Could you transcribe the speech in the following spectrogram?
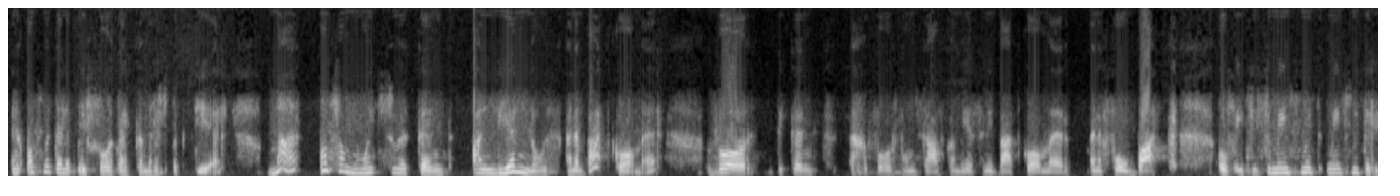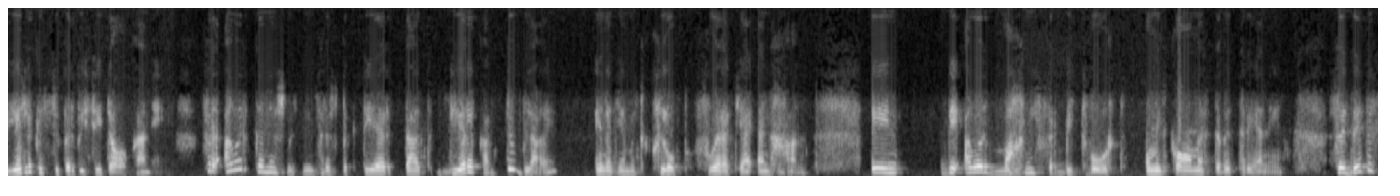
en ons moet hulle privaatheid kan respekteer. Maar ons sal nooit so 'n kind alleen los in 'n badkamer waar die kind 'n gevaar vir homself kan wees in die badkamer in 'n vol bad of ietsie. So mens moet mens moet redelike supervisie daar kan hê. Vir ouer kinders moet mens respekteer dat deure kan toebly en dat jy moet klop voordat jy ingaan. En die ouer mag nie verbied word om die kamer te betree nie. So dit is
